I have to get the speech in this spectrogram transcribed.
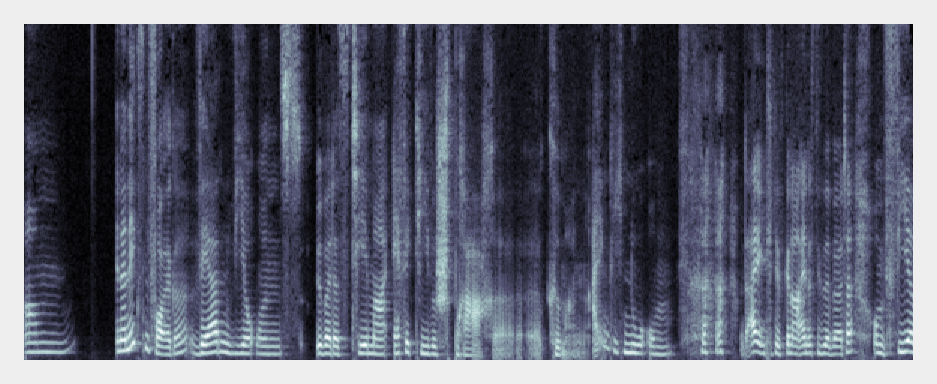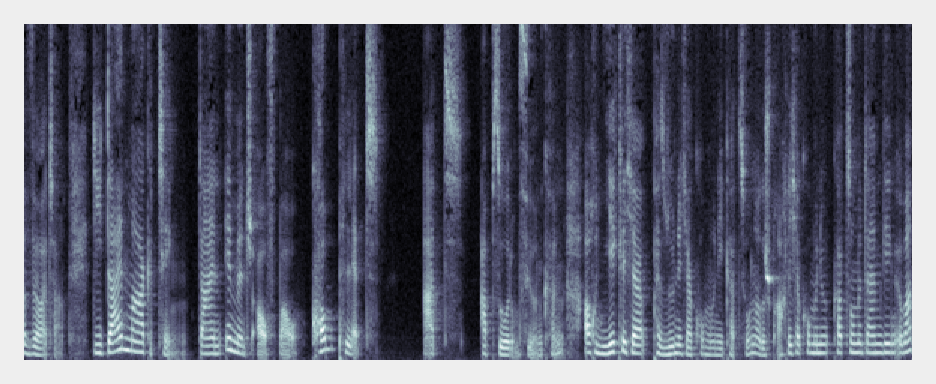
Ähm, in der nächsten Folge werden wir uns über das Thema effektive Sprache äh, kümmern. Eigentlich nur um, und eigentlich ist genau eines dieser Wörter, um vier Wörter, die dein Marketing, dein Imageaufbau komplett ad absurdum führen können. Auch in jeglicher persönlicher Kommunikation, also sprachlicher Kommunikation mit deinem Gegenüber.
